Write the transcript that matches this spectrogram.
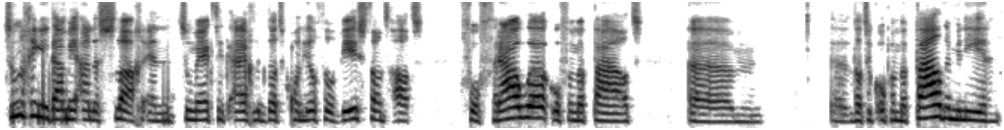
toen ging ik daarmee aan de slag. En toen merkte ik eigenlijk dat ik gewoon heel veel weerstand had voor vrouwen. Of een bepaald. Um, uh, dat ik op een bepaalde manier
